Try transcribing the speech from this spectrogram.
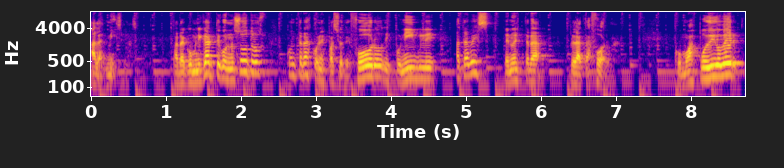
a las mismas. Para comunicarte con nosotros, contarás con espacios de foro disponible a través de nuestra plataforma. Como has podido ver,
